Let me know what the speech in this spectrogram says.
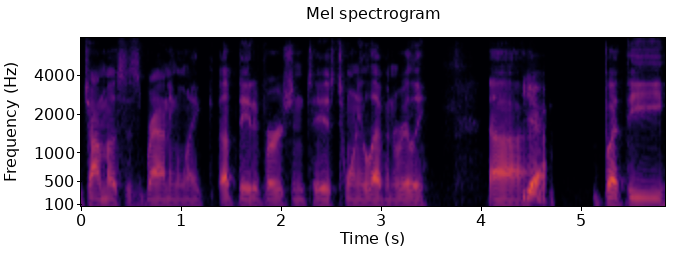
John Moses Browning like updated version to his 2011 really. Uh, yeah. But the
